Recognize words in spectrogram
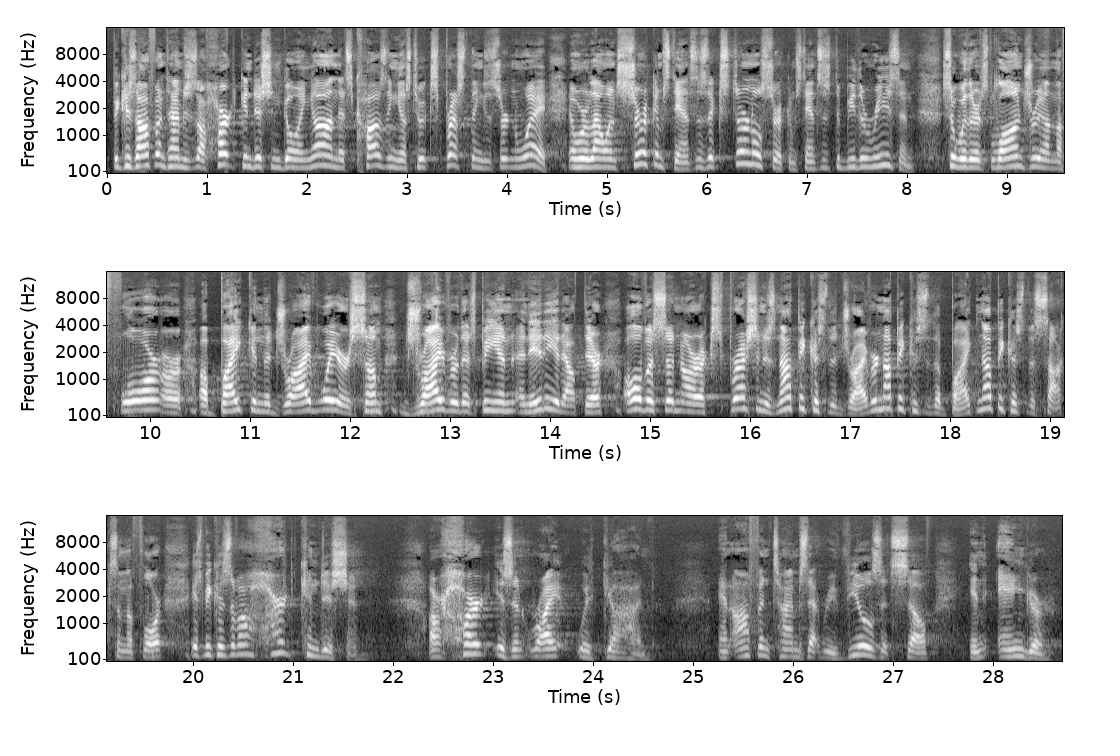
Because oftentimes there's a heart condition going on that's causing us to express things a certain way. And we're allowing circumstances, external circumstances, to be the reason. So whether it's laundry on the floor or a bike in the driveway or some driver that's being an idiot out there, all of a sudden our expression is not because of the driver, not because of the bike, not because of the socks on the floor. It's because of a heart condition. Our heart isn't right with God. And oftentimes that reveals itself in anger.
